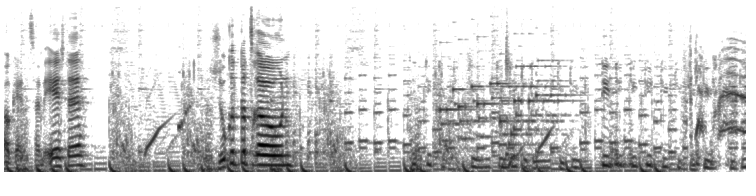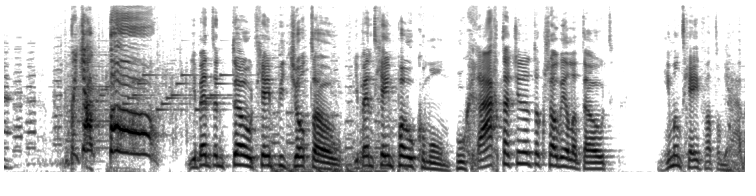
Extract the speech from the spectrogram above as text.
Oké, dat zijn de eerste. Zoek het patroon. Pidgeotto! Je bent een toad, geen Pidgeotto. Je bent geen Pokémon. Hoe graag dat je het ook zou willen, toad. Niemand geeft wat om jou.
